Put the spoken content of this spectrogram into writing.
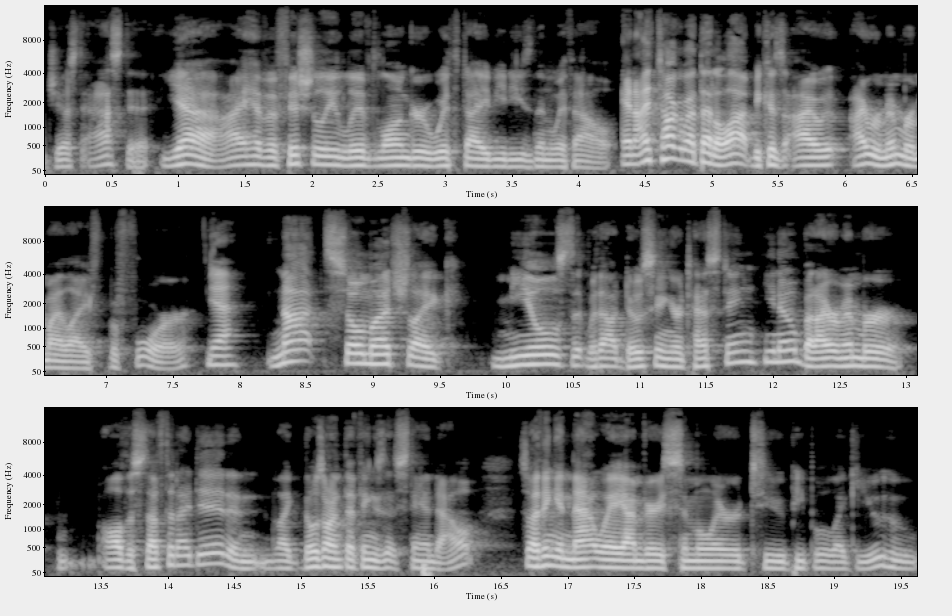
just asked it. Yeah, I have officially lived longer with diabetes than without, and I talk about that a lot because I I remember my life before. Yeah. Not so much like meals that without dosing or testing, you know, but I remember all the stuff that I did, and like those aren't the things that stand out. So I think in that way, I'm very similar to people like you who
